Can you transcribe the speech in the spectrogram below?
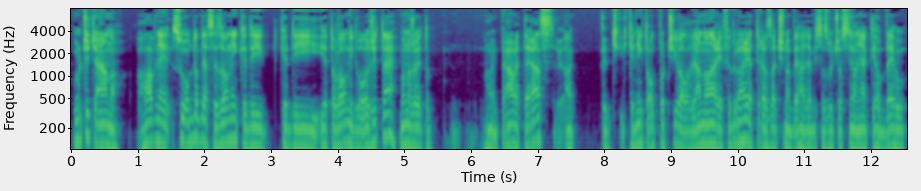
Určite áno. Hlavne sú obdobia sezóny, kedy, kedy je to veľmi dôležité. Možno, že je to práve teraz, a keď, keď niekto odpočíval v januári, februári a teraz začína behať, aby sa zúčastnil nejakého behu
